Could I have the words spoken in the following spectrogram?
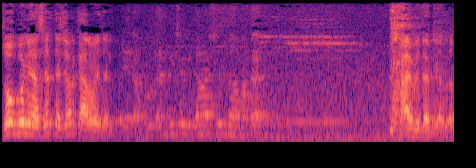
जो कोणी असेल त्याच्यावर कारवाई झाली पाहिजे. राहुल गांधीच्या विधानाशी सहमत आहे काय विधान त्याचं?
